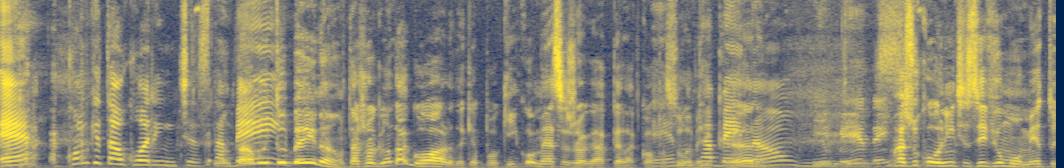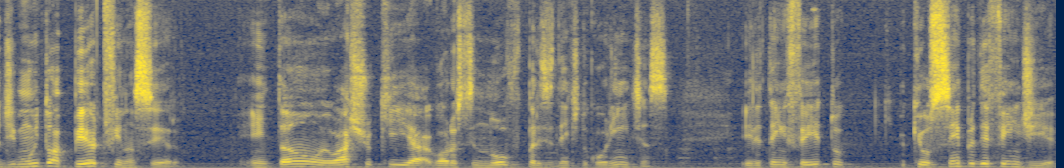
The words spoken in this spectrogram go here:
É? Como que tá o Corinthians? Tá não bem? tá muito bem, não. Tá jogando agora. Daqui a pouquinho começa a jogar pela Copa É, não tá bem, Sul-Americana. não. Meu Que medo, Deus. hein? Mas o Corinthians vive um momento de muito aperto financeiro. Então, eu acho que agora esse novo presidente do Corinthians, ele tem feito o que eu sempre defendia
